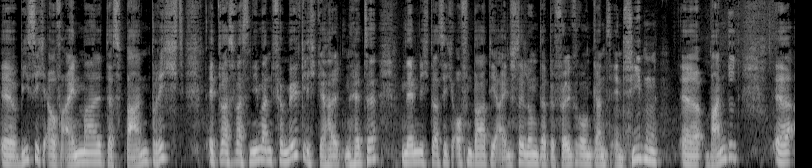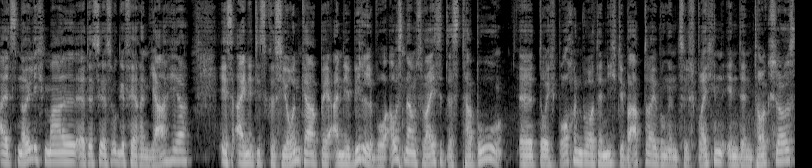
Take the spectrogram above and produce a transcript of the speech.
äh, wie sich auf einmal das Bahn bricht. Etwas, was niemand für möglich gehalten hätte, nämlich, dass sich offenbar die Einstellung der Bevölkerung ganz entschieden äh, wandelt. Äh, als neulich mal, äh, das ist jetzt ungefähr ein Jahr her, es eine Diskussion gab bei Anne Will, wo ausnahmsweise das Tabu äh, durchbrochen wurde, nicht über Abtreibungen zu sprechen in den Talkshows.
